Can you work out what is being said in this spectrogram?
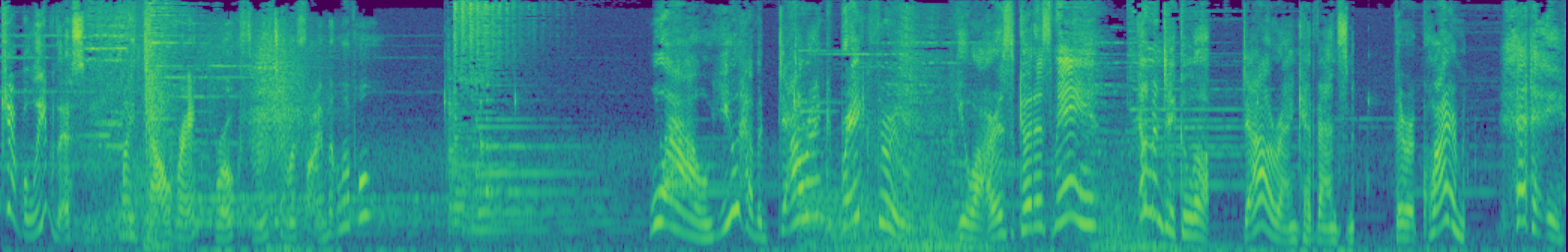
Can't believe this. My Dao rank broke through to refinement level? Wow, you have a Dao rank breakthrough. You are as good as me. Come and take a look. Dao rank advancement. The requirement. Hey,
